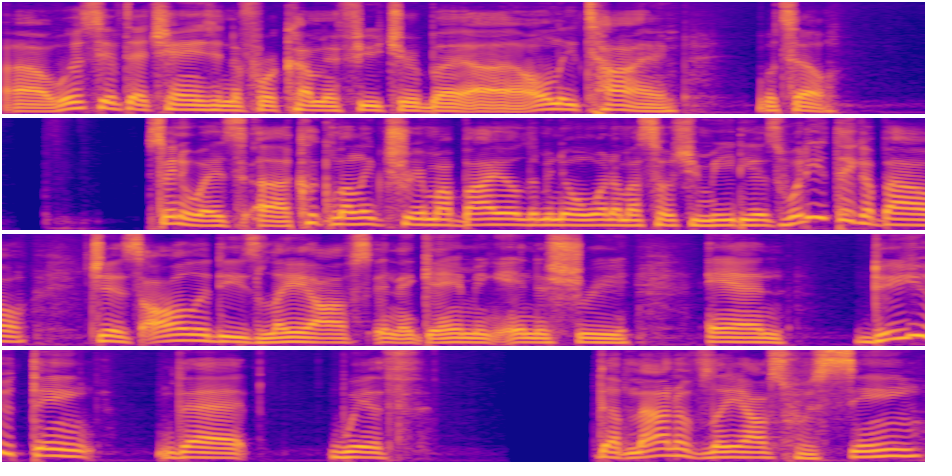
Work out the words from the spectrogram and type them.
uh, we'll see if that changes in the forthcoming future, but uh, only time will tell. So, anyways, uh, click my link tree in my bio. Let me know on one of my social medias. What do you think about just all of these layoffs in the gaming industry? And do you think that with the amount of layoffs we're seeing,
